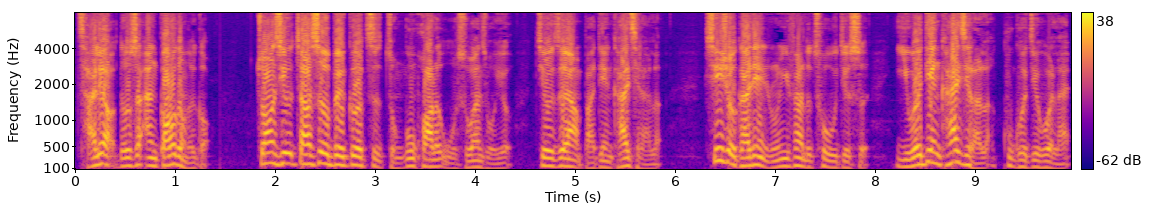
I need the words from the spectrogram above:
材料都是按高档的搞，装修加设备各自总共花了五十万左右，就这样把店开起来了。新手开店容易犯的错误就是以为店开起来了，顾客就会来。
